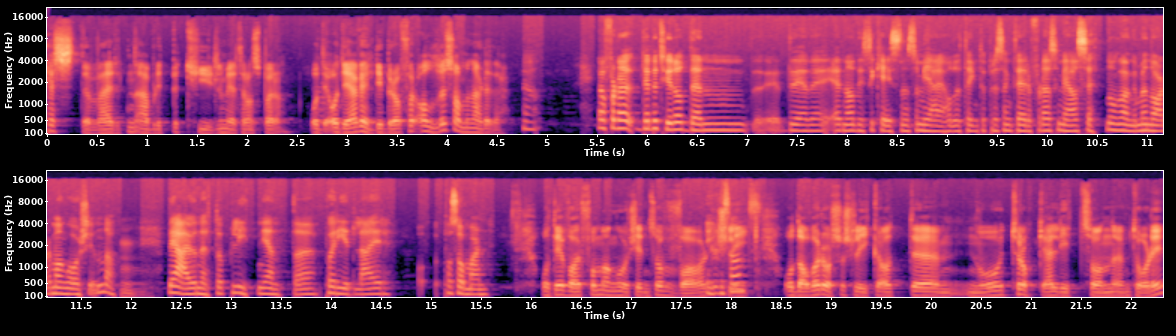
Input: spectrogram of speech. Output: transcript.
hesteverden er blitt betydelig mer transparent. Og det, og det, er veldig bra. For alle sammen er det det. Ja. Ja, for det, det betyr at den, det, En av disse casene som jeg hadde tenkt å presentere for deg, som jeg har sett noen ganger, men nå er det mange år siden, da, mm. det er jo nettopp liten jente på rideleir på sommeren. Og det var for mange år siden så var det slik. Og da var det også slik at uh, Nå tråkker jeg litt sånn ømtålig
